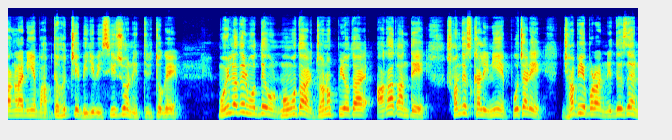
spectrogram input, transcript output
বাংলা নিয়ে ভাবতে হচ্ছে বিজেপি শীর্ষ নেতৃত্বকে। মহিলাদের মধ্যে মমতার জনপ্রিয়তায় আঘাত আনতে সন্দেশখালী নিয়ে প্রচারে ঝাঁপিয়ে পড়ার নির্দেশ দেন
